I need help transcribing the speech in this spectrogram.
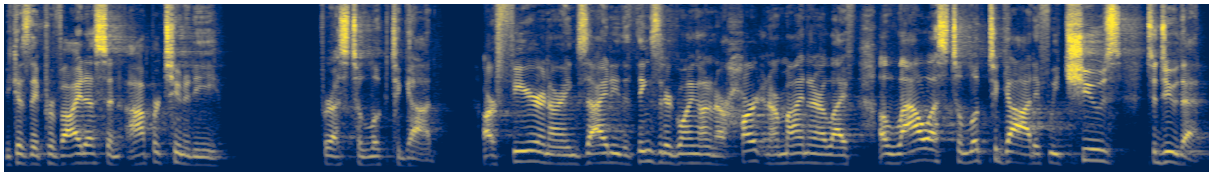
because they provide us an opportunity for us to look to God. Our fear and our anxiety, the things that are going on in our heart and our mind and our life, allow us to look to God if we choose to do that.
